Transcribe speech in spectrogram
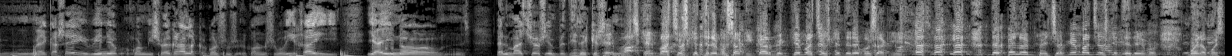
me casé y vine con mi suegra, la- con, su, con su hija, y, y ahí no. El macho siempre tiene que ser Qué, macho. qué machos que tenemos aquí, Carmen, qué machos que tenemos aquí. De pelo en pecho, qué machos que tenemos. Bueno, pues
